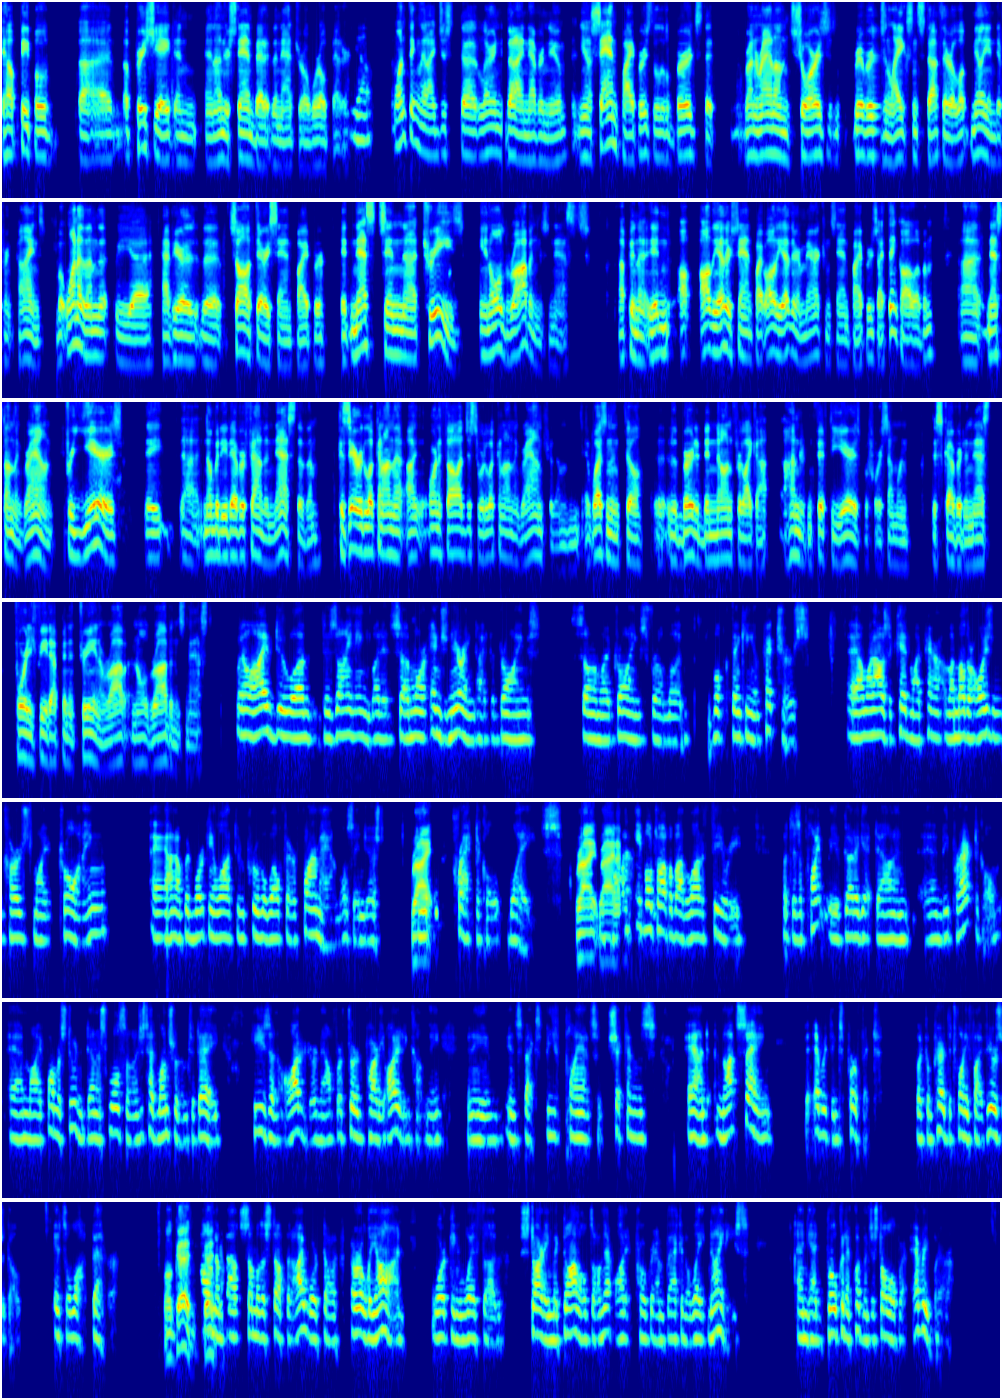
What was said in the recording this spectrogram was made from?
help people uh, appreciate and and understand better the natural world better. Yeah. One thing that I just uh, learned that I never knew, you know, sandpipers, the little birds that run around on shores, rivers, and lakes and stuff. There are a million different kinds, but one of them that we uh, have here, the solitary sandpiper, it nests in uh, trees in old robins' nests. Up in, the, in all, all the other sandpiper, all the other American sandpipers, I think all of them uh, nest on the ground. For years, they uh, nobody had ever found a nest of them because they were looking on the uh, ornithologists were looking on the ground for them. It wasn't until uh, the bird had been known for like a 150 years before someone discovered a nest 40 feet up in a tree in a rob, an old robin's nest. Well, I do um, designing, but it's uh, more engineering type of drawings. Some of my drawings from uh, book Thinking in Pictures. And when I was a kid, my parent, my mother always encouraged my drawing, and I've been working a lot to improve the welfare of farm animals in just Right, practical ways. right, right. A lot of people talk about a lot of theory, but there's a point where you've got to get down and, and be practical. And my former student, Dennis Wilson, I just had lunch with him today. He's an auditor now for a third party auditing company, and he inspects beef plants and chickens. And not saying everything's perfect, but compared to 25 years ago, it's a lot better Well, good, good. about some of the stuff that I worked on early on, working with uh, starting McDonald's on their audit program back in the late 90s. And you had broken equipment just all over everywhere.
